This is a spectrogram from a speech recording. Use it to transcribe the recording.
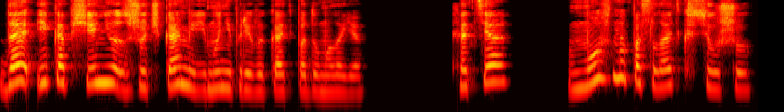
да и к общению с жучками ему не привыкать, подумала я. Хотя можно послать Ксюшу.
